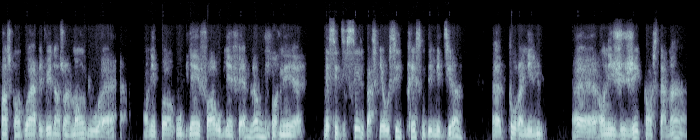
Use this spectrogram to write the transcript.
pense qu'on doit arriver dans un monde où on n'est pas ou bien fort ou bien faible. On est, mais c'est difficile parce qu'il y a aussi le prisme des médias pour un élu. Euh, on est jugé constamment,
